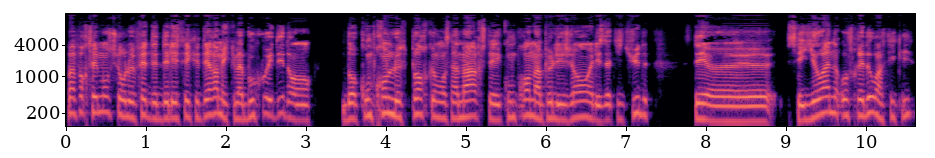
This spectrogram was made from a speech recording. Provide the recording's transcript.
pas forcément sur le fait d'être délaissé, etc. Mais qui m'a beaucoup aidé dans dans comprendre le sport, comment ça marche, et comprendre un peu les gens et les attitudes. C'est euh, c'est Johan Ofredo, un cycliste.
